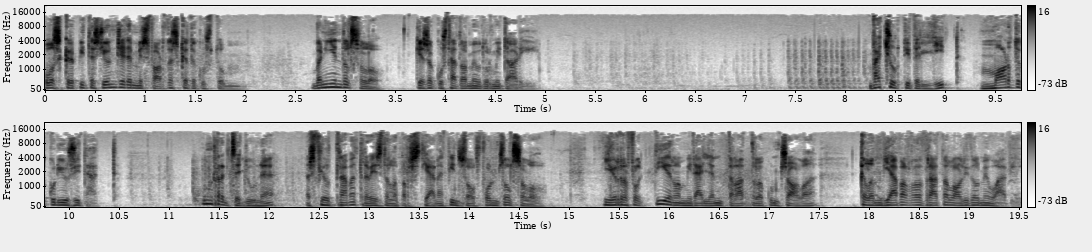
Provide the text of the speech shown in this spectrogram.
les crepitacions eren més fortes que de costum. Venien del saló, que és al costat del meu dormitori. Vaig sortir del llit, mort de curiositat. Un raig de lluna es filtrava a través de la persiana fins al fons del saló i reflectia en el mirall entelat de la consola que l'enviava el retrat a l'oli del meu avi.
